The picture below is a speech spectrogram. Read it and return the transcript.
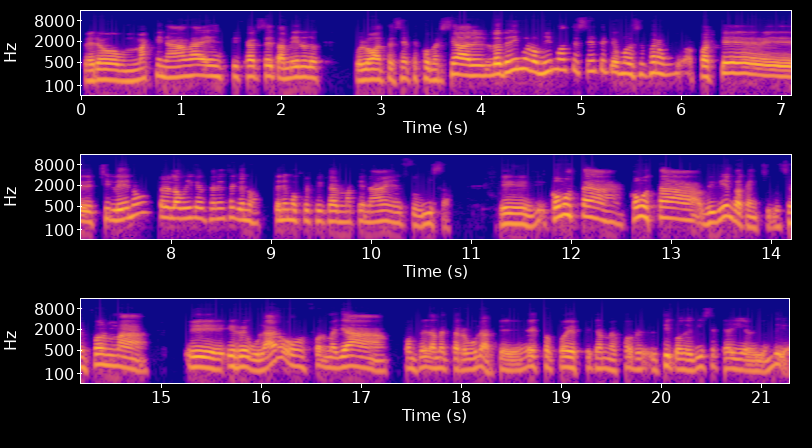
Pero más que nada es fijarse también por los antecedentes comerciales. Lo pedimos los mismos antecedentes que como si fueran cualquier eh, chileno, pero la única diferencia es que nos tenemos que fijar más que nada en su visa. Eh, ¿cómo, está, ¿Cómo está viviendo acá en Chile? ¿Es en forma eh, irregular o en forma ya completamente regular? Que esto puede explicar mejor el tipo de visa que hay hoy en día.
